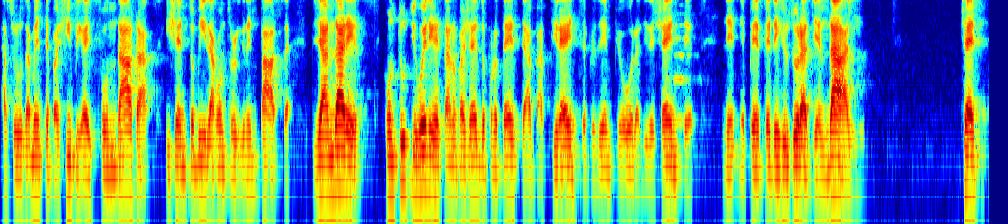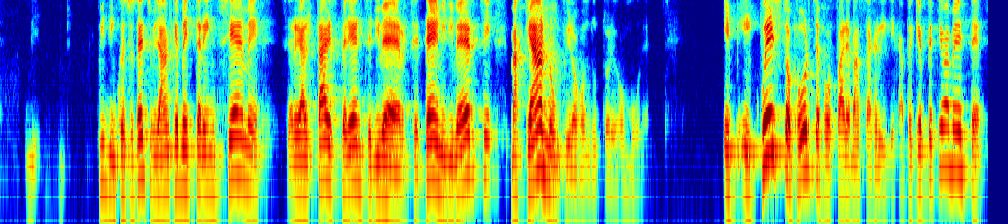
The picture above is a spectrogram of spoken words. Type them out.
assolutamente pacifica e fondata, i 100.000 contro il Green Pass, bisogna andare con tutti quelli che stanno facendo proteste a, a Firenze, per esempio, ora di recente, ne, ne, per, per, le chiusure aziendali. Cioè, quindi in questo senso bisogna anche mettere insieme realtà esperienze diverse, temi diversi, ma che hanno un filo conduttore comune. E, e questo forse può fare massa critica, perché effettivamente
